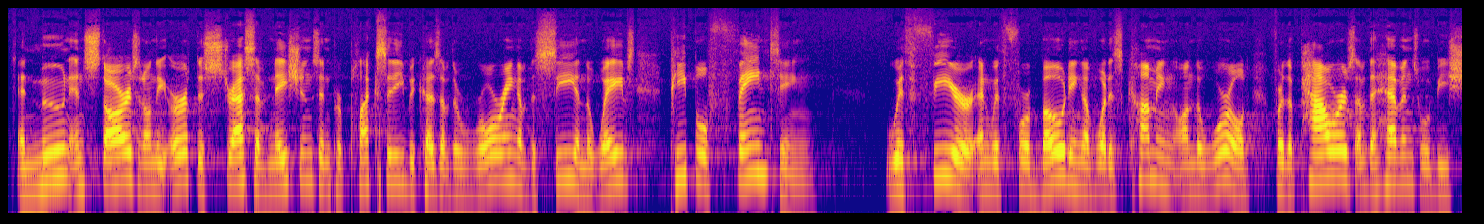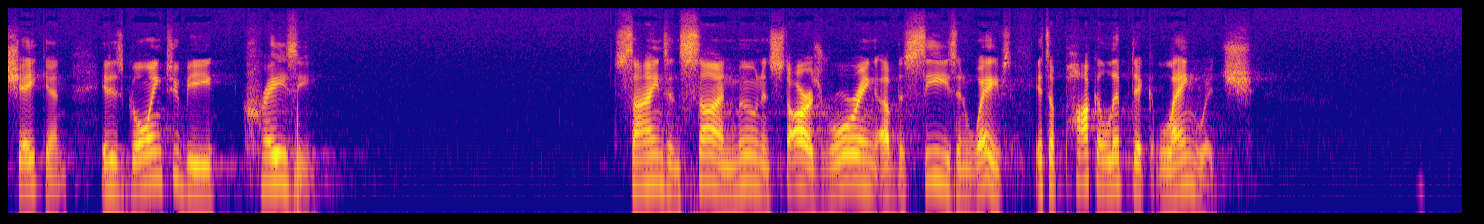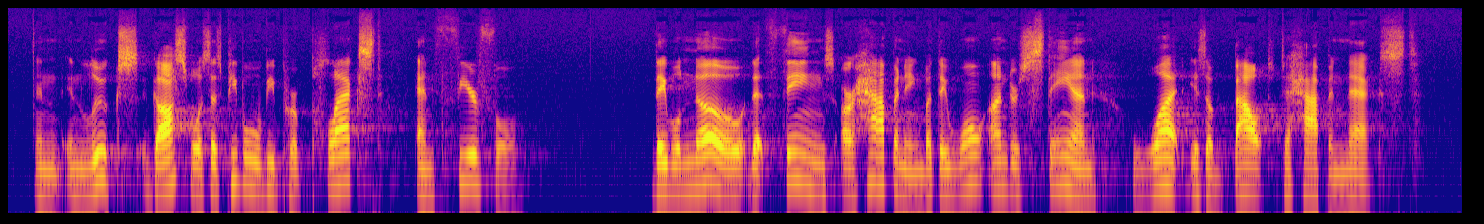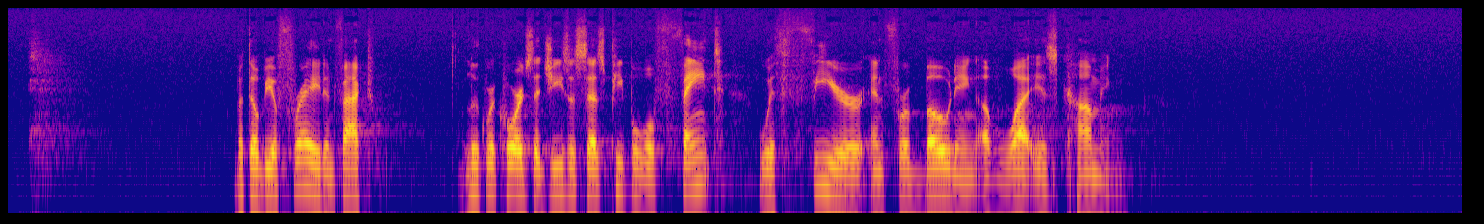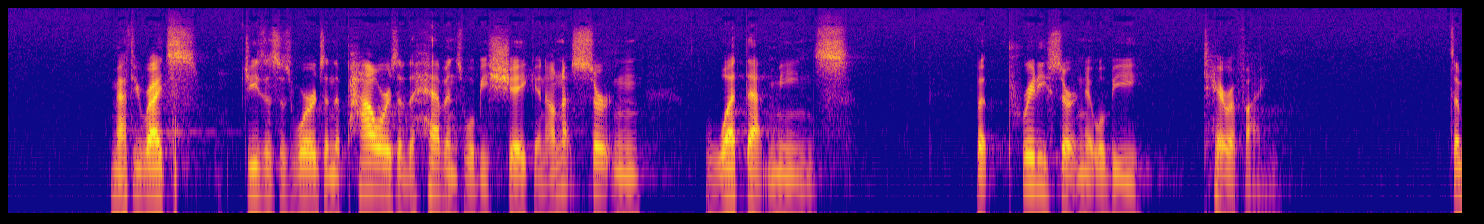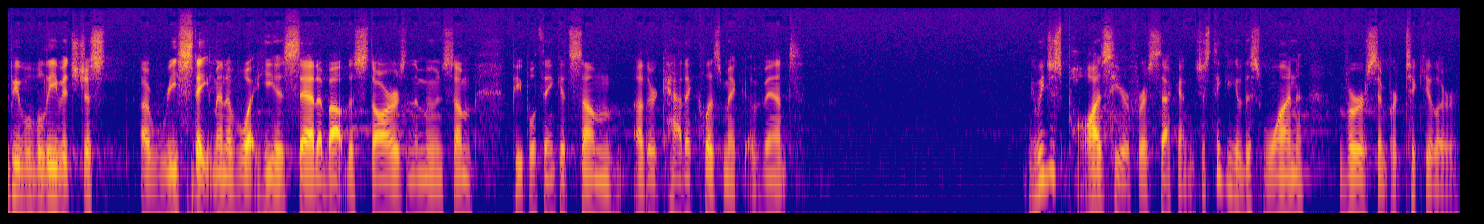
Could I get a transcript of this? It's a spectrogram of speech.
and moon and stars, and on the earth the stress of nations in perplexity because of the roaring of the sea and the waves, people fainting with fear and with foreboding of what is coming on the world, for the powers of the heavens will be shaken. It is going to be crazy signs and sun, moon and stars, roaring of the seas and waves. It's apocalyptic language. In, in Luke's gospel, it says people will be perplexed and fearful. They will know that things are happening, but they won't understand what is about to happen next. But they'll be afraid. In fact, Luke records that Jesus says people will faint with fear and foreboding of what is coming. Matthew writes Jesus' words, and the powers of the heavens will be shaken. I'm not certain what that means, but pretty certain it will be terrifying. Some people believe it's just a restatement of what he has said about the stars and the moon. Some People think it's some other cataclysmic event. Can we just pause here for a second? Just thinking of this one verse in particular.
